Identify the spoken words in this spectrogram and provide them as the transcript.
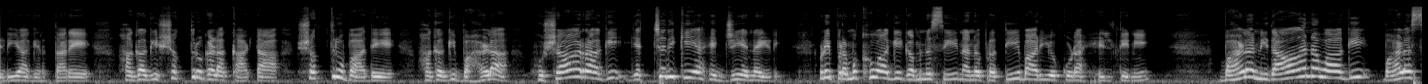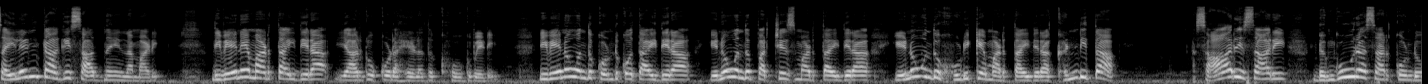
ರೆಡಿಯಾಗಿರ್ತಾರೆ ಹಾಗಾಗಿ ಶತ್ರುಗಳ ಕಾಟ, ಶತ್ರು ಬಾಧೆ, ಹಾಗಾಗಿ ಬಹಳ ಹುಷಾರಾಗಿ ಎಚ್ಚರಿಕೆಯ ಹೆಜ್ಜೆಯನ್ನು ಇಡಿ. ನೋಡಿ, ಪ್ರಮುಖವಾಗಿ ಗಮನಿಸಿ ನಾನು ಪ್ರತಿ ಬಾರಿಯೂ ಕೂಡ ಹೇಳ್ತೀನಿ. ಬಹಳ ನಿಧಾನವಾಗಿ, ಬಹಳ ಸೈಲೆಂಟಾಗಿ ಸಾಧನೆಯನ್ನು ಮಾಡಿ. ನೀವೇನೇ ಮಾಡ್ತಾ ಇದ್ದೀರಾ, ಯಾರಿಗೂ ಕೂಡ ಹೇಳೋದಕ್ಕೆ ಹೋಗಬೇಡಿ. ನೀವೇನೋ ಒಂದು ಕೊಂಡ್ಕೋತಾ ಇದ್ದೀರಾ, ಏನೋ ಒಂದು ಪರ್ಚೇಸ್ ಮಾಡ್ತಾ ಇದ್ದೀರಾ, ಏನೋ ಒಂದು ಹೂಡಿಕೆ ಮಾಡ್ತಾ ಇದ್ದೀರಾ, ಖಂಡಿತ ಸಾರಿ ಸಾರಿ ಡಂಗೂರ ಸಾರ್ಕೊಂಡು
